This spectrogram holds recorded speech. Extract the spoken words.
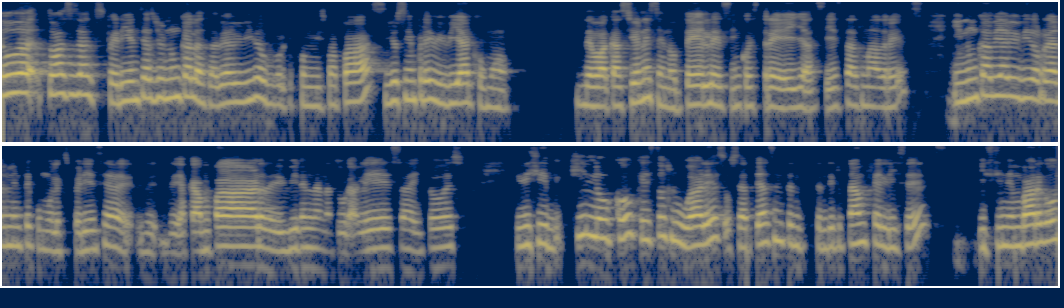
todas esas experiencias yo nunca las había vivido porque con mis papás yo siempre vivía como de vacaciones en hoteles, cinco estrellas y estas madres, y nunca había vivido realmente como la experiencia de, acampar, de vivir en la naturaleza y todo eso. Y dije, qué loco que estos lugares, o sea, te hacen sentir tan felices y sin embargo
